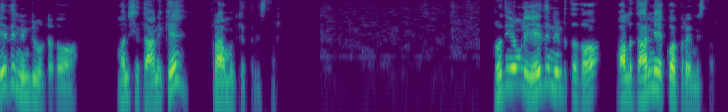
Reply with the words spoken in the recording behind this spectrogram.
ఏది నిండి ఉంటుందో మనిషి దానికే ప్రాముఖ్యతనిస్తారు. హృదయంలో ఏది నిండుతుందో వాళ్ళు దాన్ని ఎక్కువ ప్రేమిస్తారు.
